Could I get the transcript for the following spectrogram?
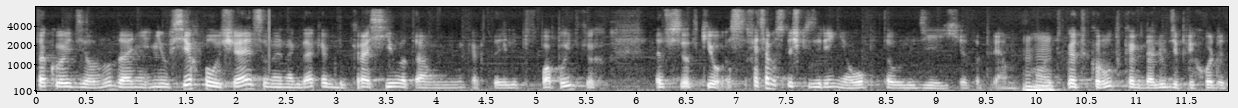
такое дело. Ну да, не, не у всех получается, но иногда как бы красиво там как-то или в попытках это все-таки, хотя бы с точки зрения опыта у людей, это прям, uh-huh. ну, это, это круто, когда люди приходят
